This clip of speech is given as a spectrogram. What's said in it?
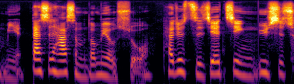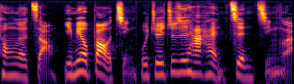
面，但是他什么都没有说，他就直接进浴室冲了澡，也没有报警。我觉得就是她很震惊啦。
